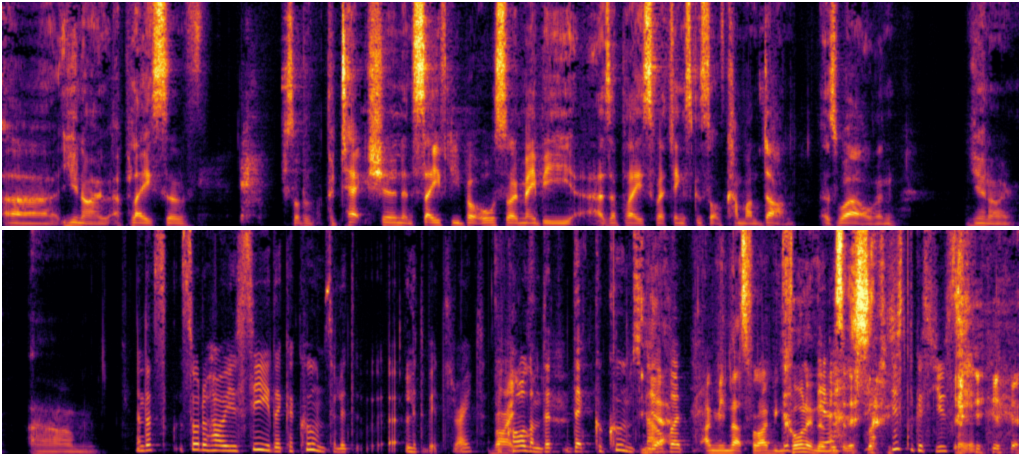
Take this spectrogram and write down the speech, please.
uh, you know, a place of sort of protection and safety, but also maybe as a place where things can sort of come undone as well. And, you know, um, and that's sort of how you see the cocoons a little, a little bit, right? right. call them the, the cocoons now, yeah. but I mean that's what I've been calling them, yeah. isn't it? Just because you say it, yeah.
